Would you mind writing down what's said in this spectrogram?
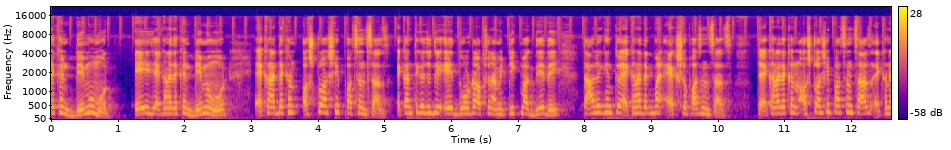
দেখেন ডেমো মোড। এই যে এখানে দেখেন ডেমো মোড এখানে দেখেন অষ্টআশি পার্সেন্ট চার্জ এখান থেকে যদি এই দুটো অপশন আমি টিকমার্ক দিয়ে দিই, তাহলে কিন্তু এখানে দেখবেন একশো পার্সেন্ট চার্জ তো এখানে দেখেন অষ্টআশি পার্সেন্ট চার্জ এখানে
